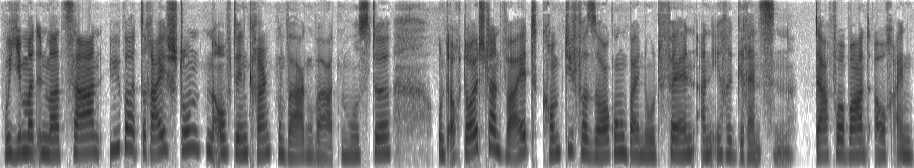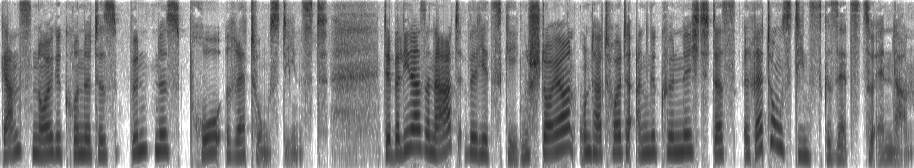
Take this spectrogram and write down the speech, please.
wo jemand in Marzahn über drei Stunden auf den Krankenwagen warten musste. Und auch deutschlandweit kommt die Versorgung bei Notfällen an ihre Grenzen. Davor warnt auch ein ganz neu gegründetes Bündnis pro Rettungsdienst. Der Berliner Senat will jetzt gegensteuern und hat heute angekündigt, das Rettungsdienstgesetz zu ändern.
